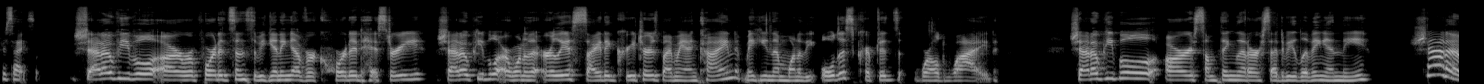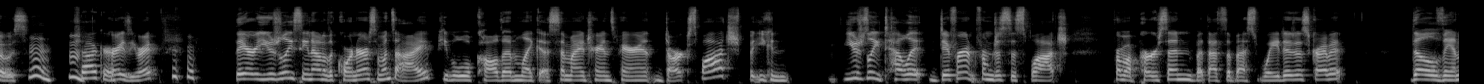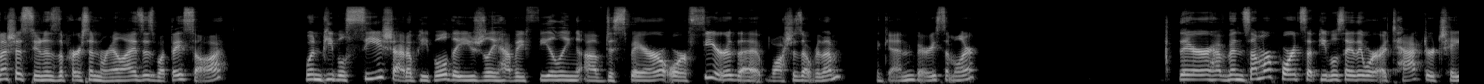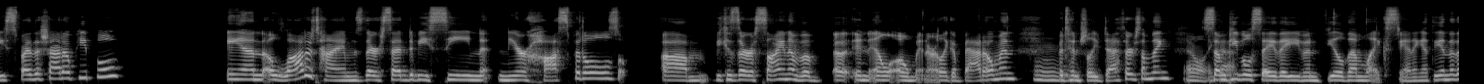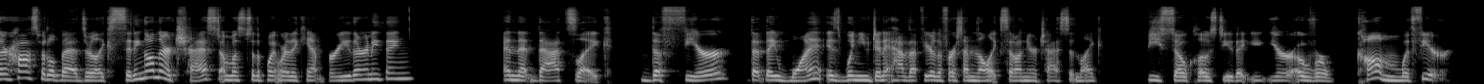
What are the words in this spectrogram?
Precisely. Shadow people are reported since the beginning of recorded history. Shadow people are one of the earliest sighted creatures by mankind, making them one of the oldest cryptids worldwide. Shadow people are something that are said to be living in the shadows. Hmm. Hmm, Shocker. Crazy, right? they are usually seen out of the corner of someone's eye. People will call them like a semi transparent dark splotch, but you can usually tell it different from just a splotch from a person, but that's the best way to describe it. They'll vanish as soon as the person realizes what they saw. When people see shadow people, they usually have a feeling of despair or fear that washes over them. Again, very similar. There have been some reports that people say they were attacked or chased by the shadow people. And a lot of times they're said to be seen near hospitals um, because they're a sign of a, a an ill omen or like a bad omen, Mm, potentially death or something. Like Some that. people say they even feel them like standing at the end of their hospital beds or like sitting on their chest almost to the point where they can't breathe or anything. And that that's like the fear that they want is when you didn't have that fear the first time, they'll like sit on your chest and like be so close to you that you're overcome with fear.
